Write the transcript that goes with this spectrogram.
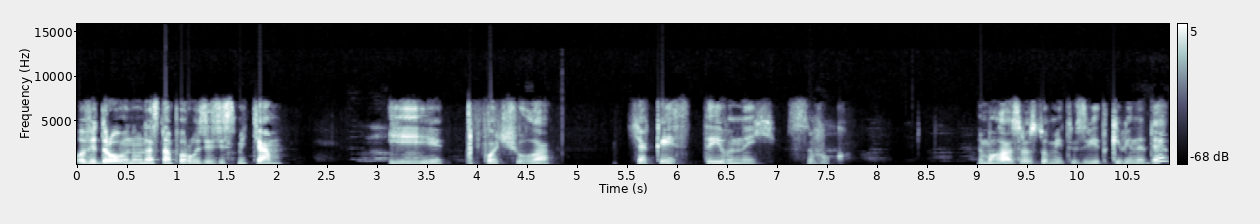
увідровану у нас на порозі зі сміттям, і почула якийсь дивний звук. Не могла зрозуміти, звідки він іде,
